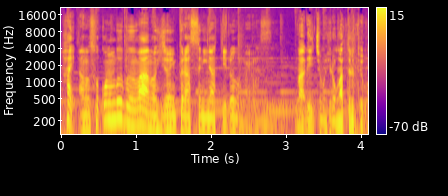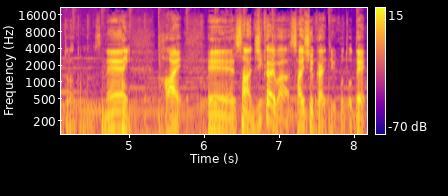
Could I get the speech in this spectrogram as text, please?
はいあのそこの部分はあの非常にプラスになっていると思います。うんまあ、リーチも広がってるということだと思うんですね。はい、はい、えー、さあ次回は最終回ということで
